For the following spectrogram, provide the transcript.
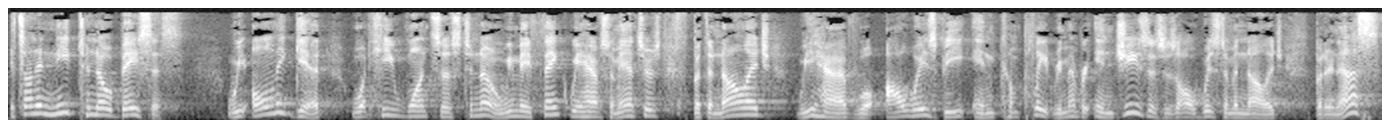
It's on a need to know basis. We only get what He wants us to know. We may think we have some answers, but the knowledge we have will always be incomplete. Remember, in Jesus is all wisdom and knowledge, but in us,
